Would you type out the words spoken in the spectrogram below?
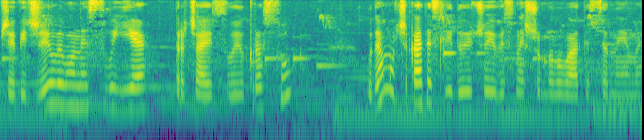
Вже віджили вони своє, втрачають свою красу. Будемо чекати слідуючої весни, щоб милуватися ними.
